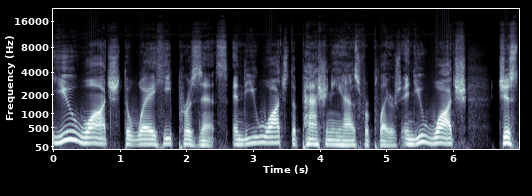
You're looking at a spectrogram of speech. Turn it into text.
you watch the way he presents, and you watch the passion he has for players, and you watch just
